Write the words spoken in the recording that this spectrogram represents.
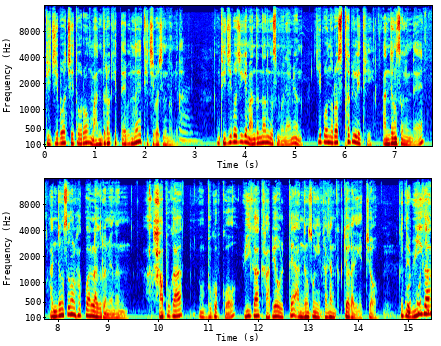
뒤집어지도록 만들었기 때문에 뒤집어지는 겁니다. 음. 그럼 뒤집어지게 만든다는 것은 뭐냐면 기본으로 스타빌리티, 안정성인데 안정성을 확보하려 그러면은 하부가 무겁고 위가 가벼울 때 안정성이 가장 극대화가 되겠죠. 근데 오- 위가.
